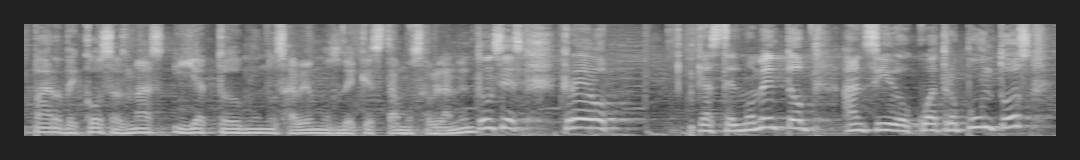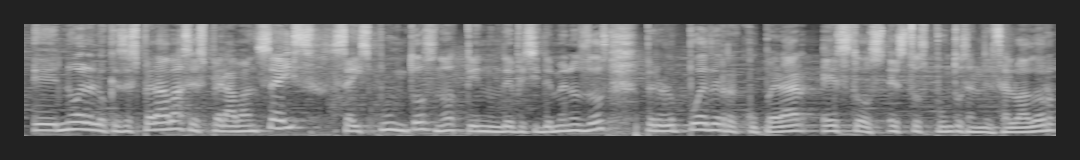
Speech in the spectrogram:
par de cosas más y ya todo el mundo sabemos de qué estamos hablando. Entonces creo que hasta el momento han sido cuatro puntos, eh, no era lo que se esperaba, se esperaban seis, seis puntos, ¿no? Tiene un déficit de menos dos, pero lo puede recuperar estos, estos puntos en El Salvador,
